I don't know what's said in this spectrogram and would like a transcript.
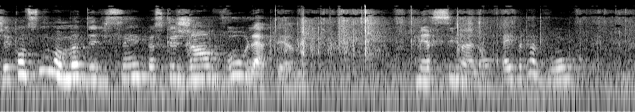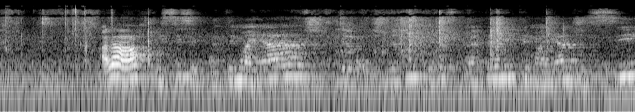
J'ai continué mon mode de vie sain parce que j'en vaux la peine. Merci Manon. Hey, bravo! Alors, ici, c'est un témoignage. Je qu'il y a un dernier témoignage ici.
